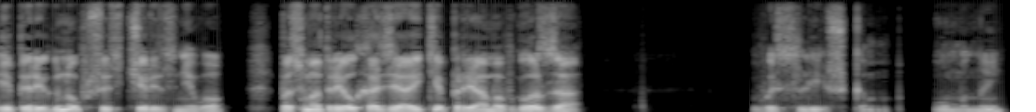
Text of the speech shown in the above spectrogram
и, перегнувшись через него, посмотрел хозяйке прямо в глаза. — Вы слишком умны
